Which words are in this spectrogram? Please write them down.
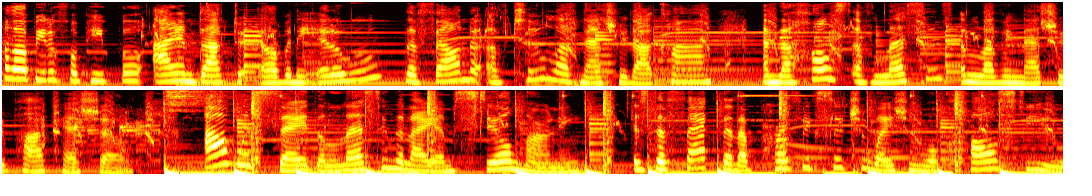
Hello, beautiful people. I am Dr. Albany Idawu, the founder of TwoLoveNaturally.com and the host of Lessons in Loving Naturally podcast show. I would say the lesson that I am still learning is the fact that a perfect situation will cost you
